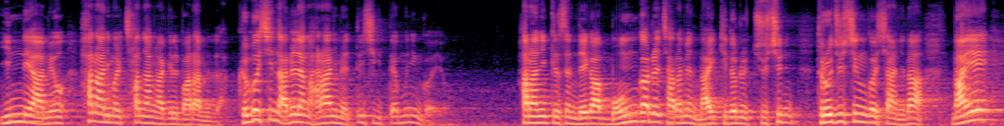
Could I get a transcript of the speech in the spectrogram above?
인내하며 하나님을 찬양하길 바랍니다. 그것이 나를 향한 하나님의 뜻이기 때문인 거예요. 하나님께서는 내가 뭔가를 잘하면 나의 기도를 주신, 들어주시는 것이 아니라 나의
